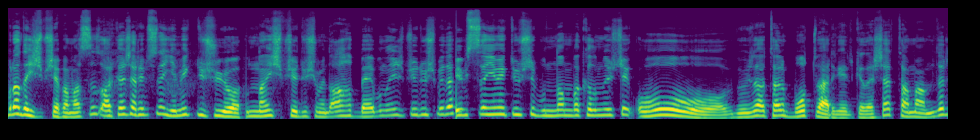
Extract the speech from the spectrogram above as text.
Buna da hiçbir şey yapamazsınız. Arkadaşlar hepsine yemek düşüyor. Bundan hiçbir şey düşmedi. Ah be bundan hiçbir şey düşmedi. Hepsine yemek düştü. Bundan bakalım ne düşecek. Oo güzel tane bot verdi arkadaşlar. Tamamdır.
